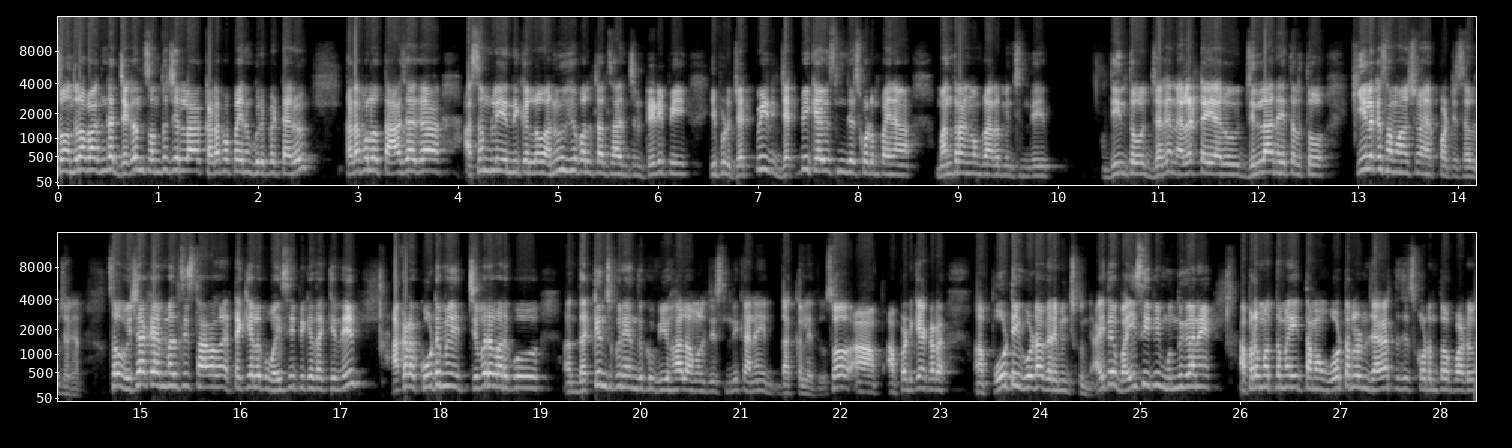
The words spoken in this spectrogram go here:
సో అందులో భాగంగా జగన్ సొంత జిల్లా కడప పైన గురిపెట్టారు. కడపలో తాజాగా అసెంబ్లీ ఎన్నికల్లో అనూహ్య ఫలితాలు సాధించిన టీడీపీ ఇప్పుడు జడ్పీ జడ్పీ కైవసం చేసుకోవడం పైన మంత్రాంగం ప్రారంభించింది. దీంతో జగన్ అలర్ట్ అయ్యారు. జిల్లా నేతలతో కీలక సమావేశం ఏర్పాటు చేశారు జగన్. సో విశాఖ ఎమ్మెల్సీ స్థానం ఎట్టకేలకు వైసీపీకి దక్కింది. అక్కడ కూటమి చివరి వరకు దక్కించుకునేందుకు వ్యూహాలు అమలు చేసింది కానీ దక్కలేదు. సో అప్పటికే అక్కడ పోటీ కూడా విరమించుకుంది. అయితే వైసీపీ ముందుగానే అప్రమత్తమై తమ ఓటర్లను జాగ్రత్త చేసుకోవడంతో పాటు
